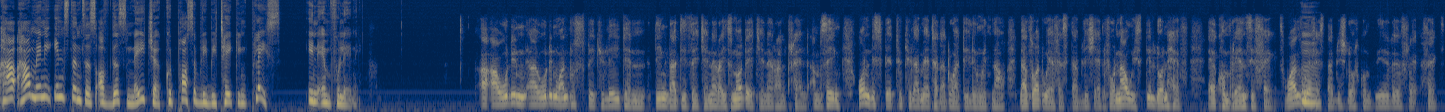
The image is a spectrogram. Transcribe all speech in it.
how, how many instances of this nature could possibly be taking place in Emfuleni? I wouldn't I wouldn't want to speculate and think that it's a general it's not a general trend. I'm saying on this particular matter that we're dealing with now, that's what we have established. And for now we still don't have uh, comprehensive facts. Once mm. we have hmm. established those comprehensive facts,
